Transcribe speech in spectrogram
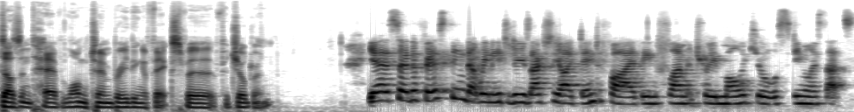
doesn't have long term breathing effects for, for children? Yeah, so the first thing that we need to do is actually identify the inflammatory molecule or stimulus that's,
